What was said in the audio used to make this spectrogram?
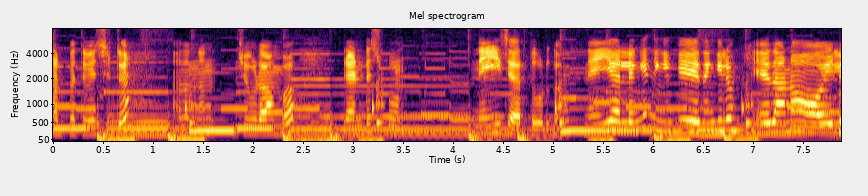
അടുപ്പത്ത് വെച്ചിട്ട് അതൊന്ന് ചൂടാകുമ്പോൾ രണ്ട് സ്പൂൺ നെയ്യ് ചേർത്ത് കൊടുക്കാം. നെയ്യ് അല്ലെങ്കിൽ നിങ്ങൾക്ക് ഏതെങ്കിലും ഏതാണോ ഓയിൽ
